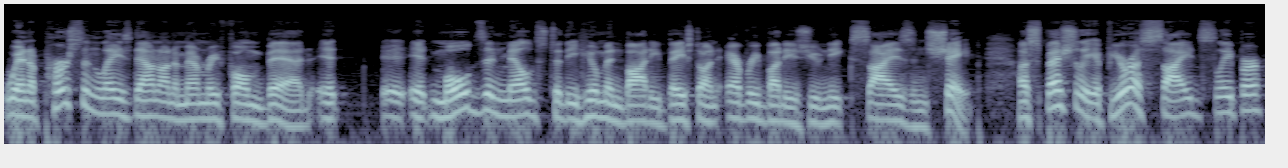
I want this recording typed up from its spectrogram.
when a person lays down on a memory foam bed, it it, it, molds and melds to the human body based on everybody's unique size and shape. Especially if you're a side sleeper,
